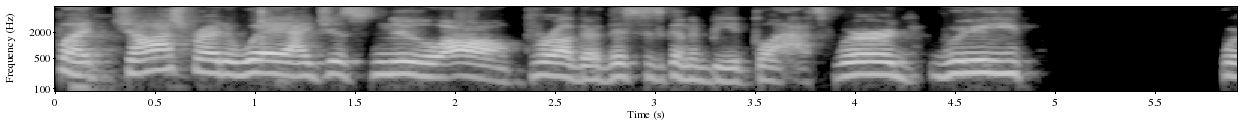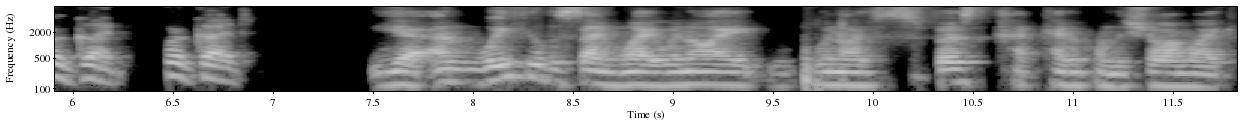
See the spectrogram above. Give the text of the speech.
But Yeah. Josh, right away, I just knew, oh, brother, this is going to be a blast. We're we we're good. We're good. yeah and we feel the same way when i when i first came upon the show i'm like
